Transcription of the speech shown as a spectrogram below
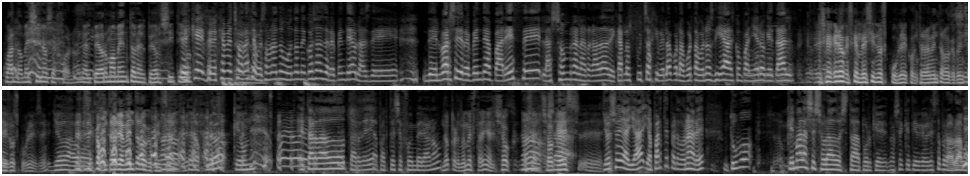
cuando Messi nos dejó, ¿no? En el peor momento, en el peor sitio. Es que, pero es que me ha hecho gracia, porque estamos hablando de un montón de cosas, de repente hablas de, del Barça y de repente aparece la sombra alargada de Carlos Pucha Gibela por la puerta. Buenos días, compañero, ¿qué tal? Es que creo que es que Messi no es culé, contrariamente a lo que pensáis Sí. los culés. ¿eh? Yo ahora... contrariamente a lo que pensáis. no, ¿eh? te lo juro que un... Bueno, he tardado, tardé, aparte se fue en verano. No, pero no me extraña el shock. No, o sea, no, el shock o sea, es. eh, yo soy allá y aparte, perdonar, ¿eh? Tuvo... Qué mal asesorado está, porque no sé qué tiene que ver esto, pero hablamos.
